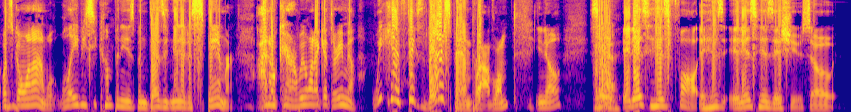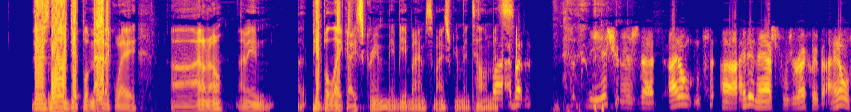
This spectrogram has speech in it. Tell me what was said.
what's going on? Well, well, ABC Company has been designated a spammer. I don't care. We want to get their email. We can't fix their spam problem. You know, so Yeah. it is his fault. It is it is his issue. So there's no diplomatic way. Uh, I don't know. I mean, people like ice cream. Maybe you buy him some ice cream and tell him But, but the issue is that I don't. Uh, I didn't ask him directly, but I don't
